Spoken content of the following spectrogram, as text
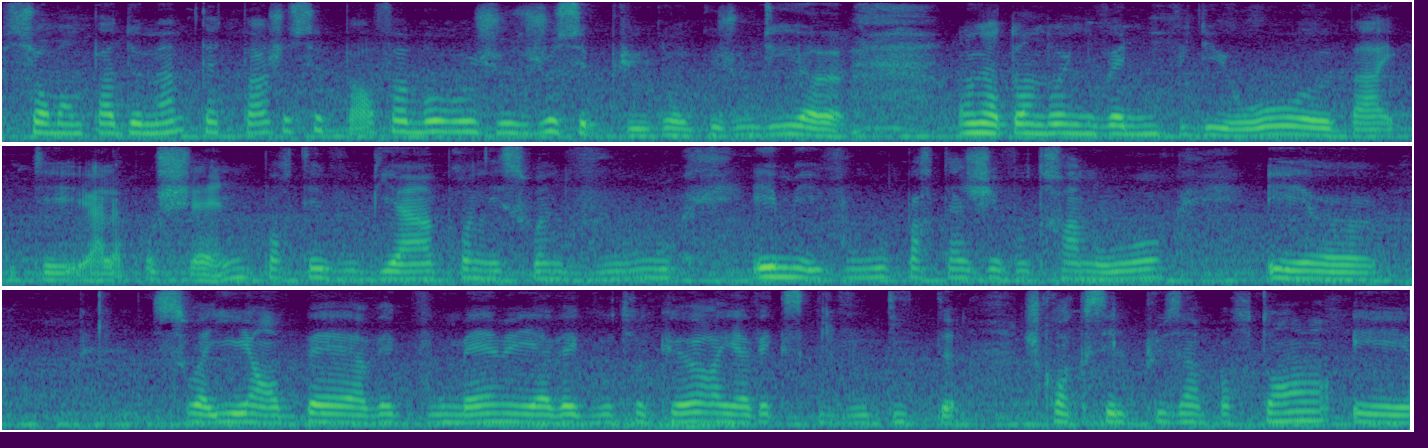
sûrement pas demain, peut-être pas, je sais pas. Enfin bon, je, je sais plus. Donc je vous dis, euh, en attendant une nouvelle vidéo, euh, bah écoutez, à la prochaine. Portez-vous bien, prenez soin de vous, aimez-vous, partagez votre amour et euh, soyez en paix avec vous-même et avec votre cœur et avec ce qu'il vous dit. Je crois que c'est le plus important et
